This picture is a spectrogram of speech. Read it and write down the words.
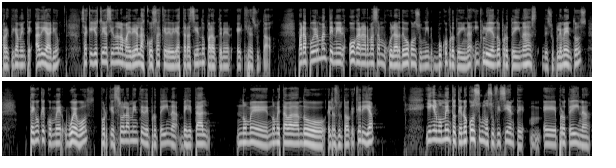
prácticamente a diario, o sea que yo estoy haciendo la mayoría de las cosas que debería estar haciendo para obtener X resultados. Para poder mantener o ganar masa muscular debo consumir bucoproteína, incluyendo proteínas de suplementos, tengo que comer huevos porque solamente de proteína vegetal no me, no me estaba dando el resultado que quería. Y en el momento que no consumo suficiente mm, eh, proteína,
